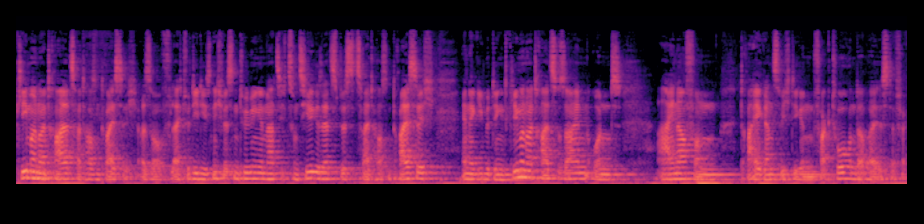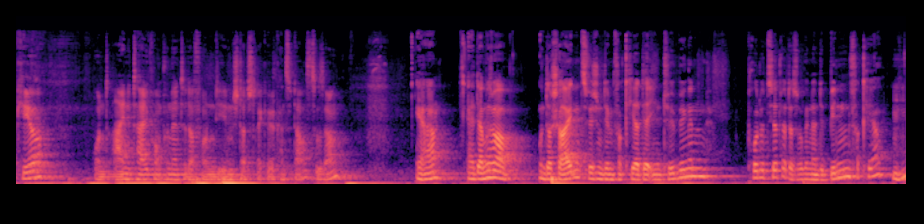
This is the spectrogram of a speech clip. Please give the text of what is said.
klimaneutral 2030? Also vielleicht für die, die es nicht wissen, Tübingen hat sich zum Ziel gesetzt, bis 2030 energiebedingt klimaneutral zu sein und einer von drei ganz wichtigen Faktoren dabei ist der Verkehr und eine Teilkomponente davon die Innenstadtstrecke. Kannst du da was zu sagen? Ja, äh, da muss man unterscheiden zwischen dem Verkehr, der in Tübingen produziert wird, der sogenannte Binnenverkehr, mhm.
